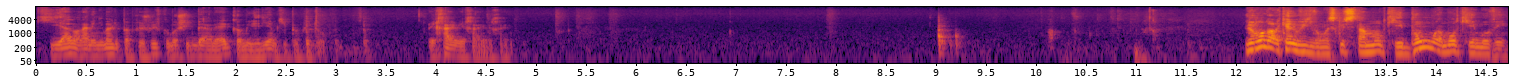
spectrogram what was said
qu'il y a dans l'âme animale du peuple juif, comme Moshe Bernel, comme il est dit un petit peu plus tôt. Lechaim, lechaim, lechaim. Le monde dans lequel nous vivons, est-ce que c'est un monde qui est bon ou un monde qui est mauvais?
